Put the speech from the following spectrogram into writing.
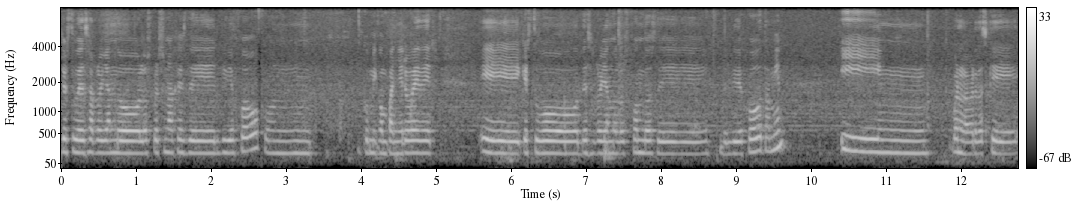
yo estuve desarrollando los personajes del videojuego con, con mi compañero Eder, eh, que estuvo desarrollando los fondos de- del videojuego también. Y mm, bueno, la verdad es que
